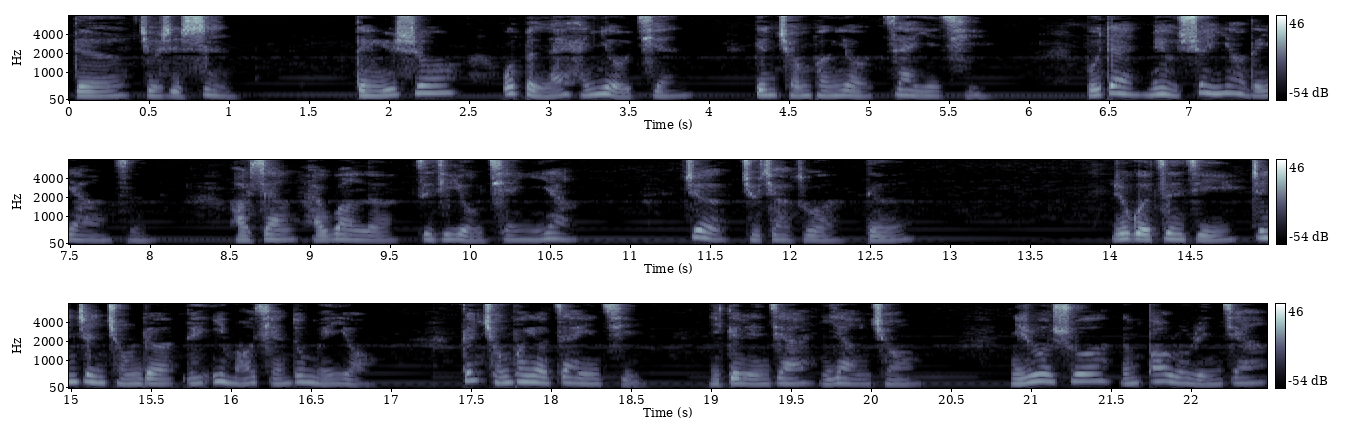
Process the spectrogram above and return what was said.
德就是胜，等于说我本来很有钱，跟穷朋友在一起，不但没有炫耀的样子，好像还忘了自己有钱一样，这就叫做德。如果自己真正穷的连一毛钱都没有，跟穷朋友在一起，你跟人家一样穷，你若说能包容人家，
